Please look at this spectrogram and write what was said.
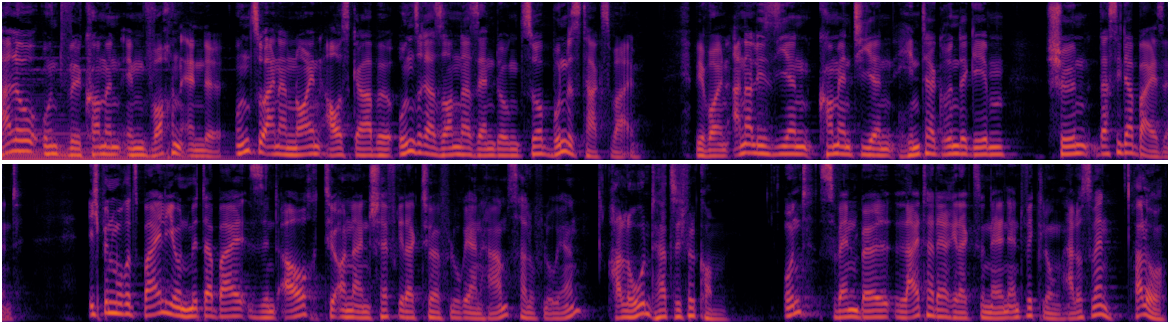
Hallo und willkommen im Wochenende und zu einer neuen Ausgabe unserer Sondersendung zur Bundestagswahl. Wir wollen analysieren, kommentieren, Hintergründe geben. Schön, dass Sie dabei sind. Ich bin Moritz Beili und mit dabei sind auch T-Online-Chefredakteur Florian Harms. Hallo Florian. Hallo und herzlich willkommen. Und Sven Böll, Leiter der redaktionellen Entwicklung. Hallo Sven. Hallo.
